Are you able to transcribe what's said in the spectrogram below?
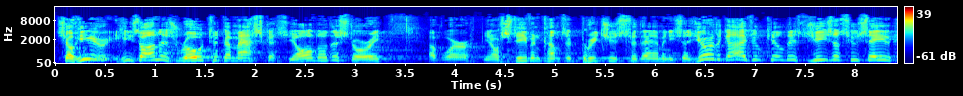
So here he's on his road to Damascus. You all know the story of where you know Stephen comes and preaches to them, and he says, "You're the guys who killed this Jesus who saved,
